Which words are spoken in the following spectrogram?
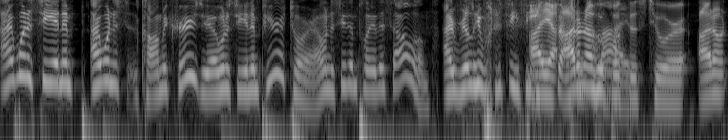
I, I want to see an imp- I want to call me crazy. I want to see an Imperator. I want to see them play this album. I really want to see these. I, yeah, I don't know who songs booked this tour. I don't.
